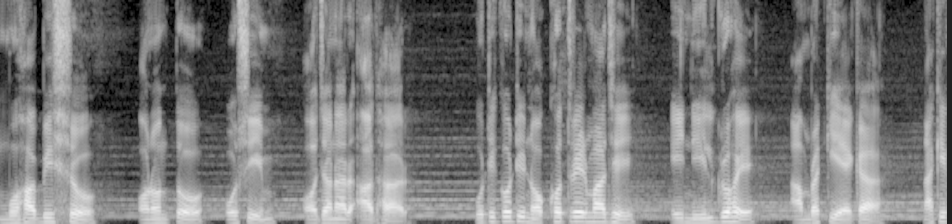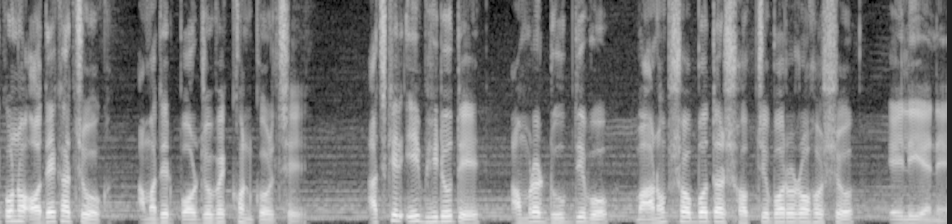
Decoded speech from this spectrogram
মহাবিশ্ব অনন্ত অসীম অজানার আধার। কোটি কোটি নক্ষত্রের মাঝে এই নীল গ্রহে আমরা কি একা, নাকি কোনো অদেখা চোখ আমাদের পর্যবেক্ষণ করছে? আজকের এই ভিডিওতে আমরা ডুব দেব মানব সভ্যতার সবচেয়ে বড় রহস্য এলিয়েনে।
